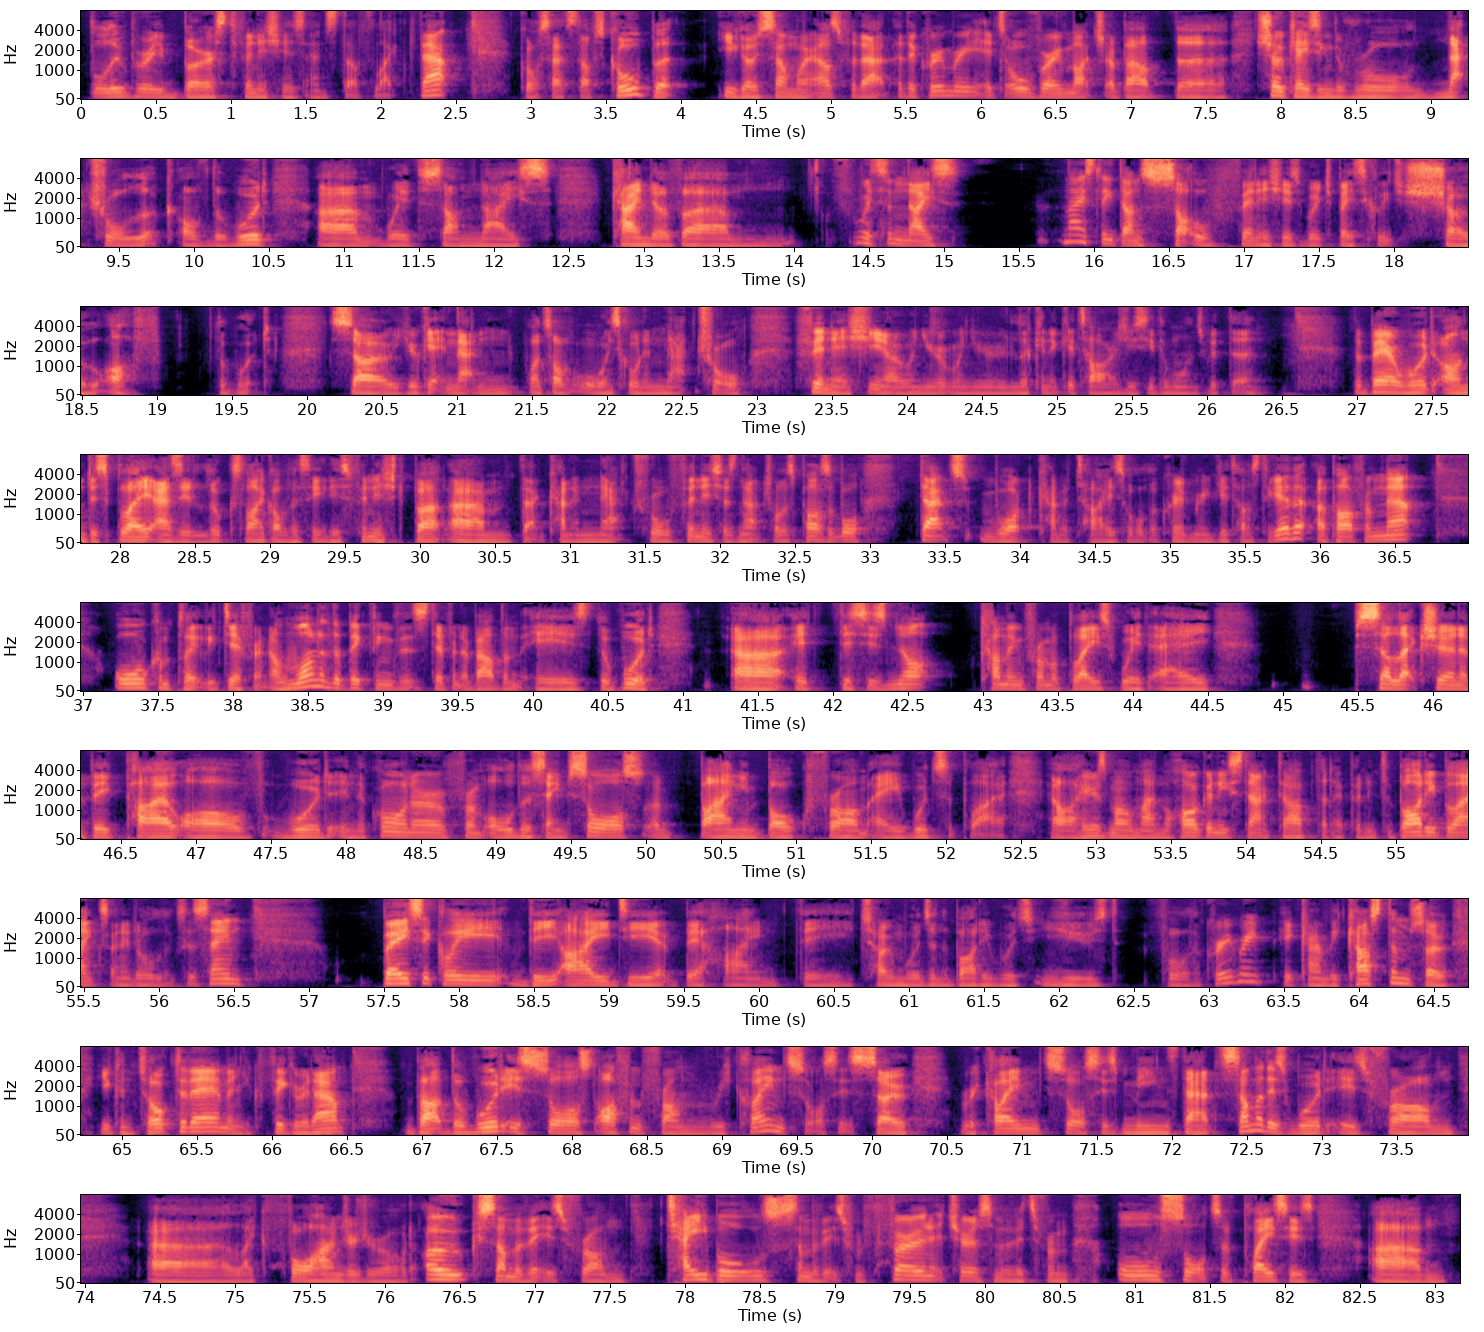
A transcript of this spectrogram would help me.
blueberry burst finishes and stuff like that. Of course, that stuff's cool, but you go somewhere else for that. At the creamery, it's all very much about the showcasing the raw, natural look of the wood, um, with some nice kind of um, with some nice, nicely done subtle finishes, which basically just show off the wood. So you're getting that in what's I've always called a natural finish. You know, when you're when you're looking at guitars, you see the ones with the the bare wood on display as it looks like. Obviously, it is finished, but um, that kind of natural finish, as natural as possible. That's what kind of ties all the creamery guitars together. Apart from that, all completely different. And one of the big things that's different about them is the wood. Uh, it this is not coming from a place with a selection, a big pile of wood in the corner from all the same source, uh, buying in bulk from a wood supplier. Oh, here's my, my mahogany stacked up that I put into body blanks and it all looks the same. Basically, the idea behind the tone woods and the body woods used for the creamery. It can be custom, so you can talk to them and you can figure it out. But the wood is sourced often from reclaimed sources. So reclaimed sources means that some of this wood is from uh, like 400 year old oak. Some of it is from tables, some of it's from furniture, some of it's from all sorts of places um,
